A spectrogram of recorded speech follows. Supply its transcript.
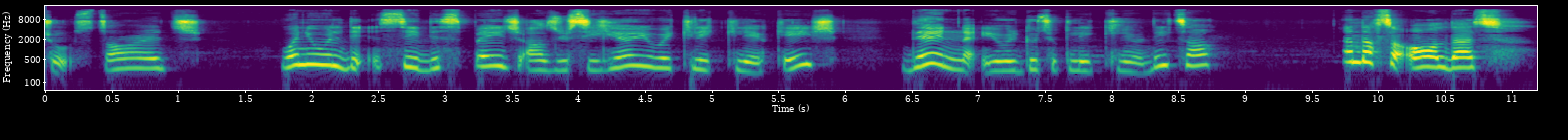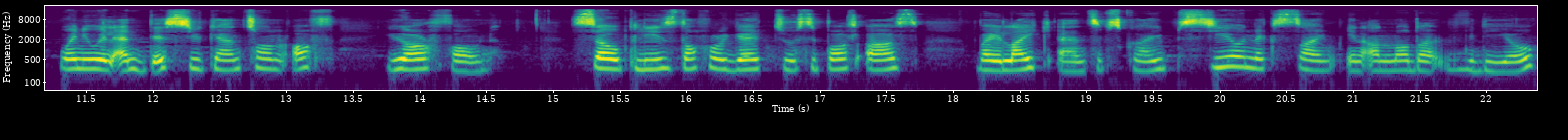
to storage. When you will see this page as you see here you will click clear cache. Then you will go to click clear data. And after all that when you will end this you can turn off your phone. So please don't forget to support us by like and subscribe. See you next time in another video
